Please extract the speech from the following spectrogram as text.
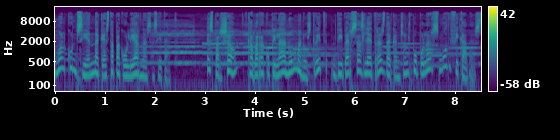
molt conscient d'aquesta peculiar necessitat. És per això que va recopilar en un manuscrit diverses lletres de cançons populars modificades,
